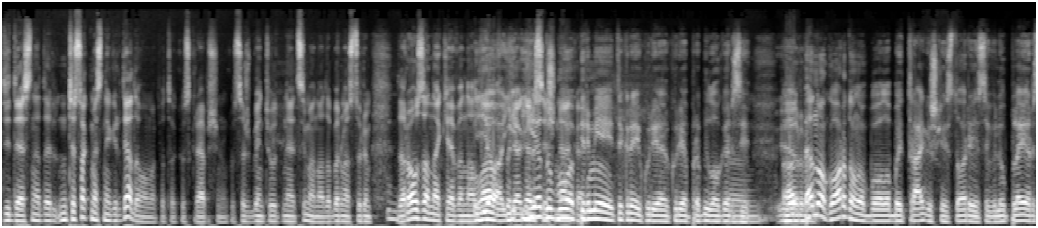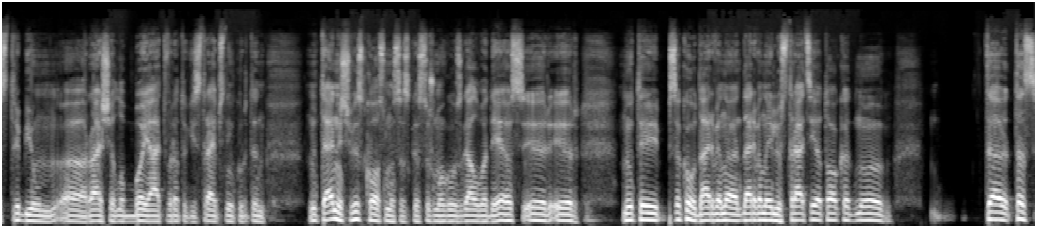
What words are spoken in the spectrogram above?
didesnė dalis. Nu, tiesiog mes negirdėdavom apie tokius krepšininkus. Aš bent jau neatsimenu, dabar mes turim Darauzaną, Keviną kurie jie garsiai du buvo pirmieji tikrai, kurie, kurie prabilo garsiai. Ir- Ir... Beno Gordono buvo labai tragiška istorija, jis vėliau Players Tribune rašė labai atvirą tokį straipsnį, kur ten, nu ten iš vis kosmosas, kas su žmogaus galva dėjos ir, ir nu tai, sakau, dar viena, dar viena iliustracija to, kad, nu, ta, tas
